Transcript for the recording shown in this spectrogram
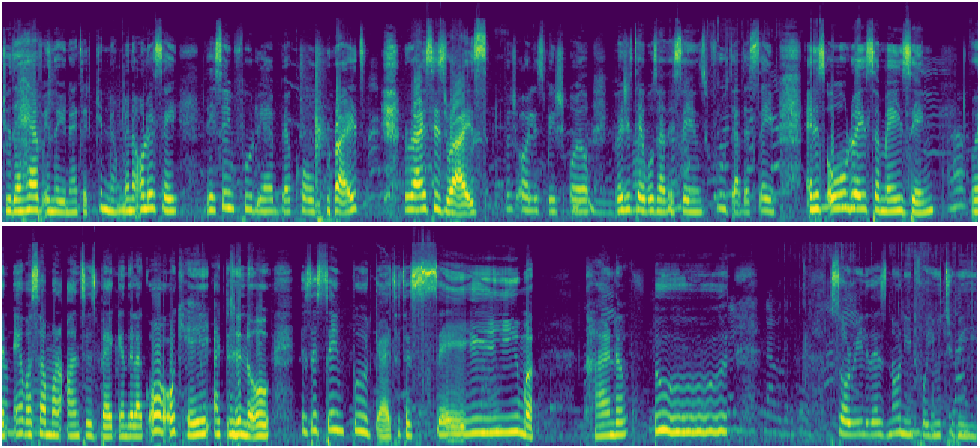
do they have in the United Kingdom, and I always say the same food we have back home, right? Rice is rice, fish oil is fish oil, vegetables are the same, fruits are the same, and it's always amazing whenever someone answers back and they're like, "Oh, okay, I didn't know." It's the same food, guys. It's the same kind of food. So really, there's no need for you to be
